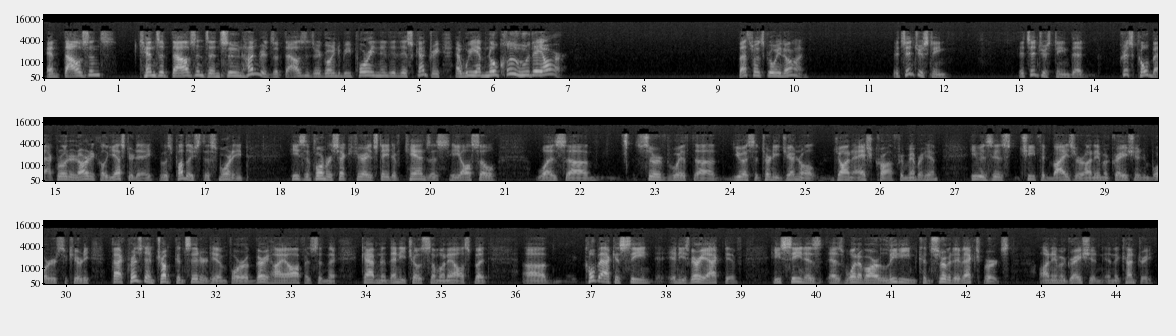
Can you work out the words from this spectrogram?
And thousands, tens of thousands, and soon hundreds of thousands are going to be pouring into this country, and we have no clue who they are. That's what's going on. It's interesting. It's interesting that Chris Kobach wrote an article yesterday. It was published this morning. He's the former Secretary of State of Kansas. He also was uh, served with uh, U.S. Attorney General John Ashcroft. Remember him? He was his chief advisor on immigration and border security. In fact, President Trump considered him for a very high office in the cabinet. Then he chose someone else. But uh, Kobach is seen, and he's very active. He's seen as, as one of our leading conservative experts on immigration in the country.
